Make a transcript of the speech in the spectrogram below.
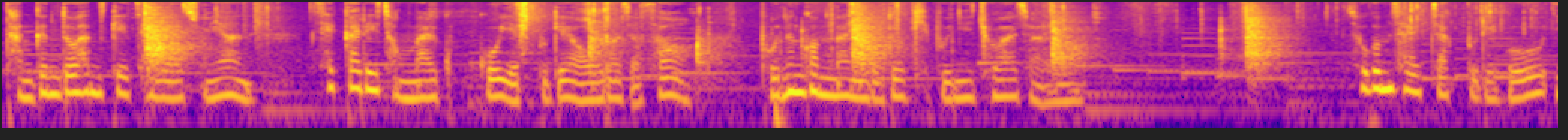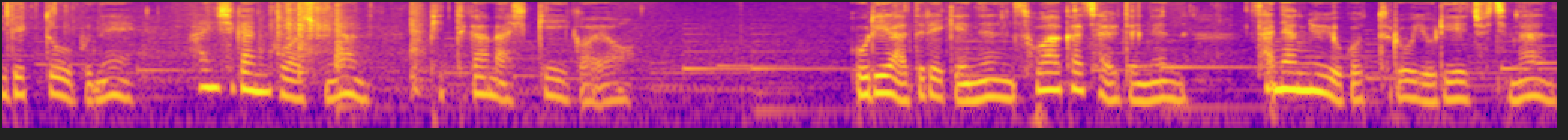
당근도 함께 잘라주면 색깔이 정말 곱고 예쁘게 어우러져서 보는 것만으로도 기분이 좋아져요. 소금 살짝 뿌리고 200도 오븐에 1시간 구워주면 비트가 맛있게 익어요. 우리 아들에게는 소화가 잘 되는 산양류 요거트로 요리해 주지만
